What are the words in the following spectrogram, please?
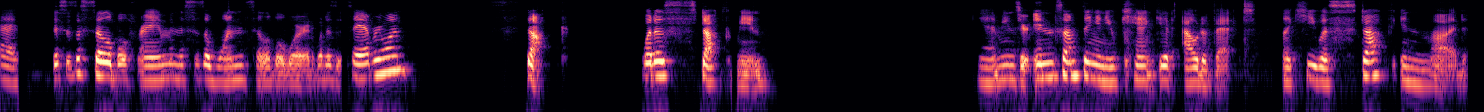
Okay, this is a syllable frame and this is a one syllable word. What does it say, everyone? Stuck. What does stuck mean? Yeah, it means you're in something and you can't get out of it. Like he was stuck in mud.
